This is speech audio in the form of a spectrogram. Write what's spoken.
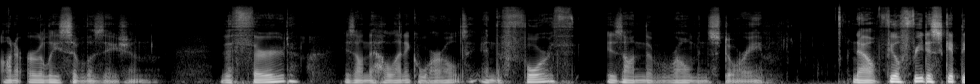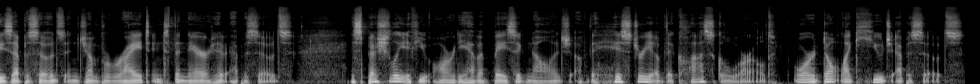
on early civilization, the third is on the Hellenic world, and the fourth is on the Roman story. Now, feel free to skip these episodes and jump right into the narrative episodes especially if you already have a basic knowledge of the history of the classical world or don't like huge episodes.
